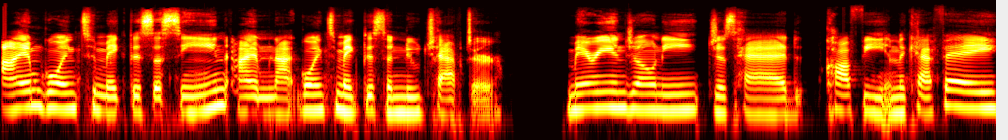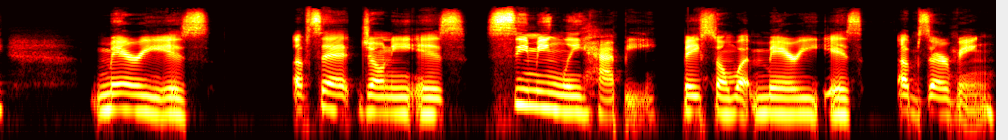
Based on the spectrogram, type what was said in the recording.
I am going to make this a scene. I am not going to make this a new chapter. Mary and Joni just had coffee in the cafe. Mary is upset. Joni is seemingly happy based on what Mary is observing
